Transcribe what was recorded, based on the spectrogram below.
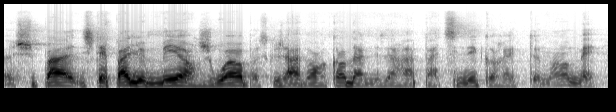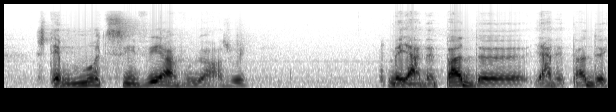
Euh, je suis pas, j'étais pas le meilleur joueur parce que j'avais encore de la misère à patiner correctement, mais j'étais motivé à vouloir jouer. Mais il n'y avait pas de, il y avait pas de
